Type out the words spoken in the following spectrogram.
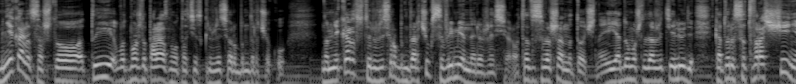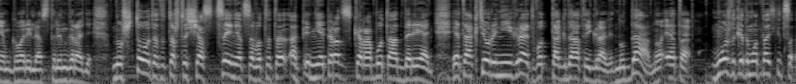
Мне кажется, что ты, вот можно по-разному относиться к режиссеру Бондарчуку, но мне кажется, что режиссер Бондарчук современный режиссер, вот это совершенно точно. И я думаю, что даже те люди, которые с отвращением говорили о Сталинграде, ну что вот это то, что сейчас ценится, вот это не операторская работа, а дрянь, это актеры не играют, вот тогда-то играли. Ну да, но это, можно к этому относиться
